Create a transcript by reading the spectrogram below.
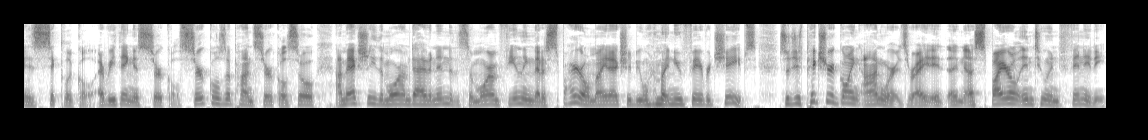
is cyclical. Everything is circles, circles upon circles. So I'm actually the more I'm diving into this, the more I'm feeling that a spiral might actually be one of my new favorite shapes. So just picture it going onwards, right? It, a spiral into infinity.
